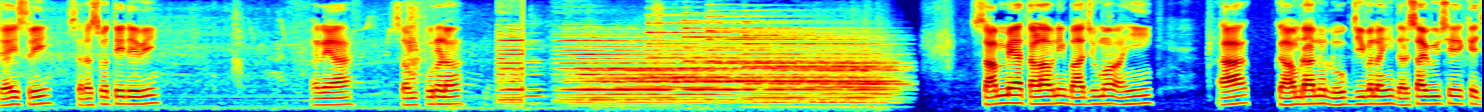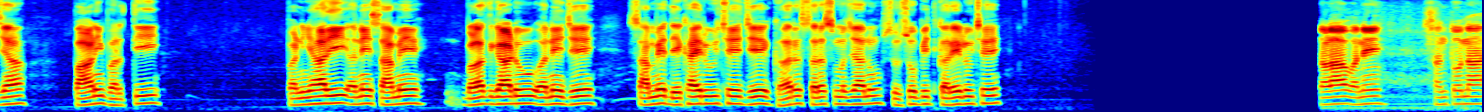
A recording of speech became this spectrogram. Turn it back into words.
જય શ્રી સરસ્વતી દેવી. અને આ સંપૂર્ણ સામે આ તળાવની બાજુમાં અહીં આ ગામડાનું લોકજીવન અહીં દર્શાવ્યું છે કે જ્યાં પાણી ભરતી, પનિહારી અને સામે બળદગાડું અને જે સામે દેખાઈ રહ્યું છે, જે ઘર સરસ મજાનું સુશોભિત કરેલું છે. તળાવ અને સંતોના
